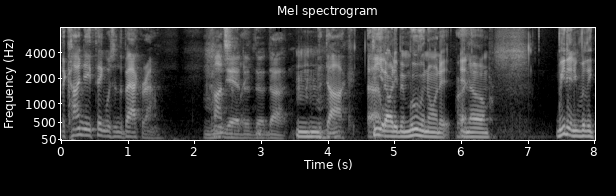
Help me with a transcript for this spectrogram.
the Kanye thing was in the background constantly. Yeah, constantly. the the dot. the doc. Uh, he had already been moving on it, and um, we didn't really,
